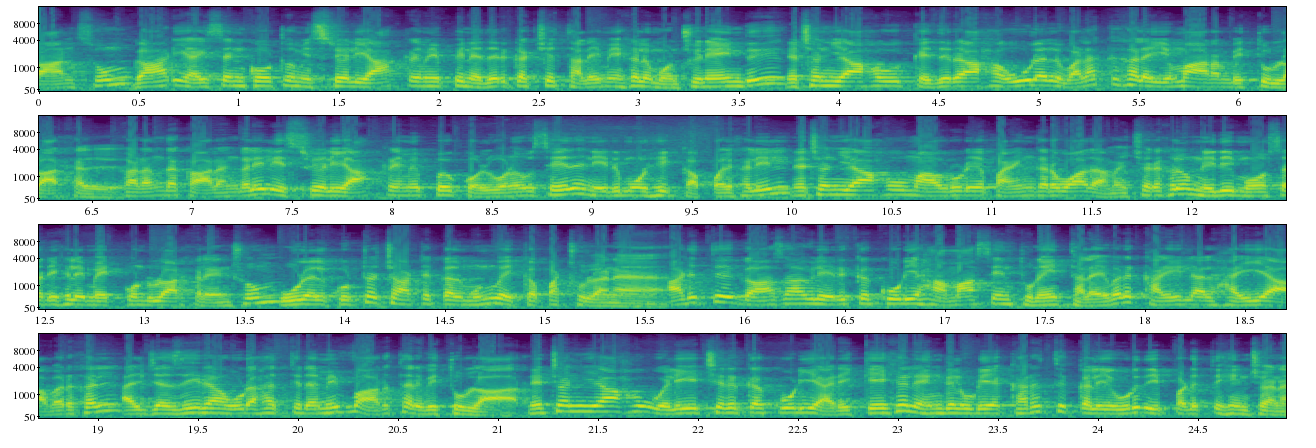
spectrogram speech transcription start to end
கான்ஸும் காடி ஐசன்கோட்டும் இஸ்ரேலிய ஆக்கிரமிப்பின் எதிர்க்கட்சி தலைமைகளும் ஒன்றிணைந்து நெட்டன்யாகுவுக்கு எதிராக ஊழல் வழக்குகளையும் ஆரம்பித்துள்ளார்கள். கடந்த காலங்களில் இஸ்ரேலிய ஆக்கிரமிப்பு கொள்வனவு செய்த நீர்மூழ்கி கப்பல்களில் நெட்டன்யாகுவும் அவருடைய பயங்கரவாத அமைச்சர்களும் நிதி மோசடிகளை மேற்கொண்டுள்ளார்கள் என்றும் ஊழல் குற்றச்சாட்டுகள் முன்வைக்கப்பட்டுள்ளன. அடுத்து காசாவில் இருக்கக்கூடிய ஹமாஸின் துணைத் தலைவர் கலீல் அல் ஹையா அவர்கள் அல் ஜசீரா ஊடகத்திடம் இவ்வாறு தெரிவித்துள்ளார். நெட்டன்யாகு வெளியிட்டிருக்கக்கூடிய அறிக்கைகள் எங்களுடைய கருத்துக்களை உறுதிப்படுத்துகின்றன.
